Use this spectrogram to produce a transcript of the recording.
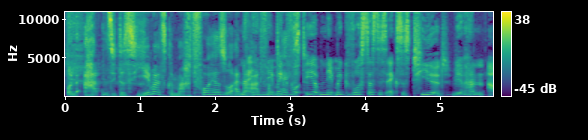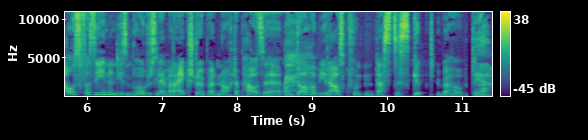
Und hatten Sie das jemals gemacht vorher, so eine Nein, Art von habe Text? ich hab nicht mehr gewusst, dass das existiert. Wir haben aus Versehen in diesen Poetry Slam reingestolpert nach der Pause und da habe ich rausgefunden, dass das gibt überhaupt. Ja,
